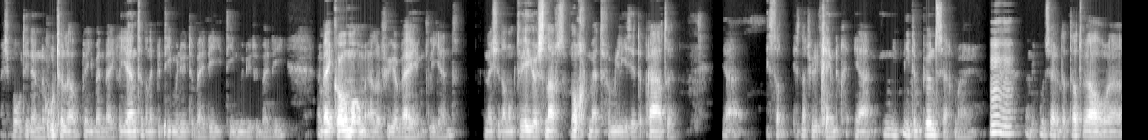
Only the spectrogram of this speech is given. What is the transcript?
Als je bijvoorbeeld in een route loopt en je bent bij cliënten, dan heb je 10 minuten bij die, 10 minuten bij die. En wij komen om 11 uur bij een cliënt. En als je dan om 2 uur s'nachts nog met familie zit te praten, ja, is dat is natuurlijk geen, ja, niet, niet een punt, zeg maar. Mhm. En ik moet zeggen dat dat wel eh,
